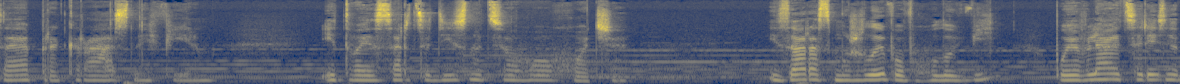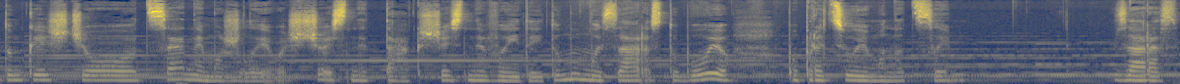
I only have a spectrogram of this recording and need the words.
Це прекрасний фільм, і твоє серце дійсно цього хоче. І зараз, можливо, в голові появляються різні думки, що це неможливо, щось не так, щось не вийде. І тому ми зараз з тобою попрацюємо над цим. Зараз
